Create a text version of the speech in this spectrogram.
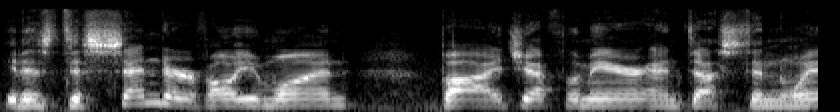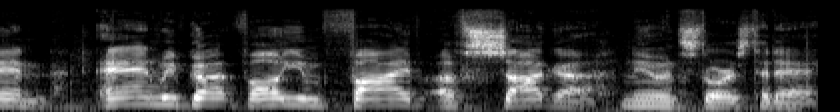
It is Descender Volume 1 by Jeff Lemire and Dustin Nguyen. And we've got Volume 5 of Saga new in stores today.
